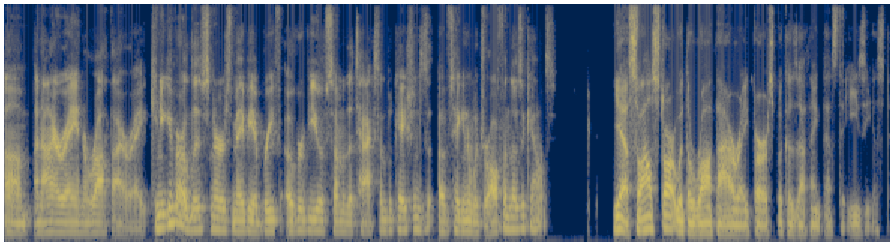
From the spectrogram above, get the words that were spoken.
um, an IRA, and a Roth IRA. Can you give our listeners maybe a brief overview of some of the tax implications of taking a withdrawal from those accounts? Yeah, so I'll start with the Roth IRA first because I think that's the easiest.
